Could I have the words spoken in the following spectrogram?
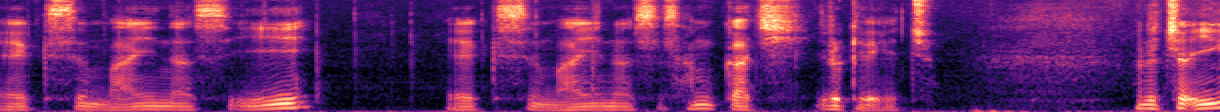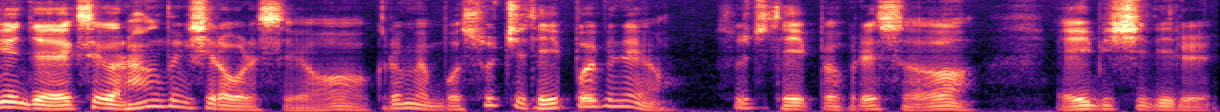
x 마이너스 2 x 마이너스 3까지 이렇게 되겠죠. 그렇죠. 이게 이제 x가 항등식이라고 그랬어요. 그러면 뭐 수치 대입법이네요. 수치 대입법 그래서 a, b, c, d를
